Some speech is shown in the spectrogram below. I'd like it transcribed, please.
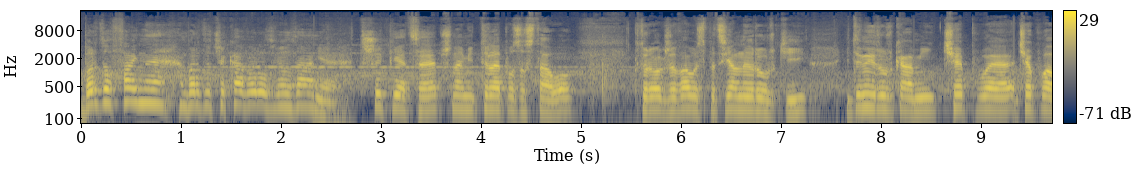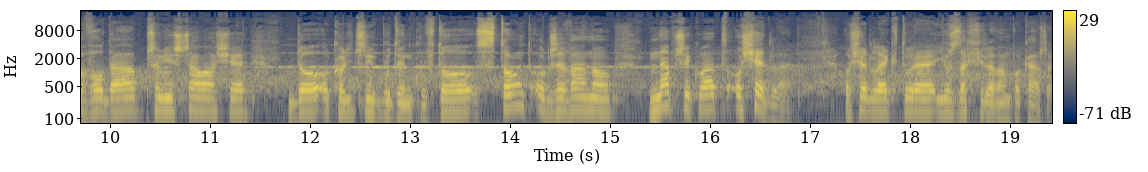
bardzo fajne, bardzo ciekawe rozwiązanie. Trzy piece, przynajmniej tyle pozostało, które ogrzewały specjalne rurki i tymi rurkami ciepłe, ciepła woda przemieszczała się do okolicznych budynków. To stąd ogrzewano na przykład osiedle. Osiedle, które już za chwilę Wam pokażę.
